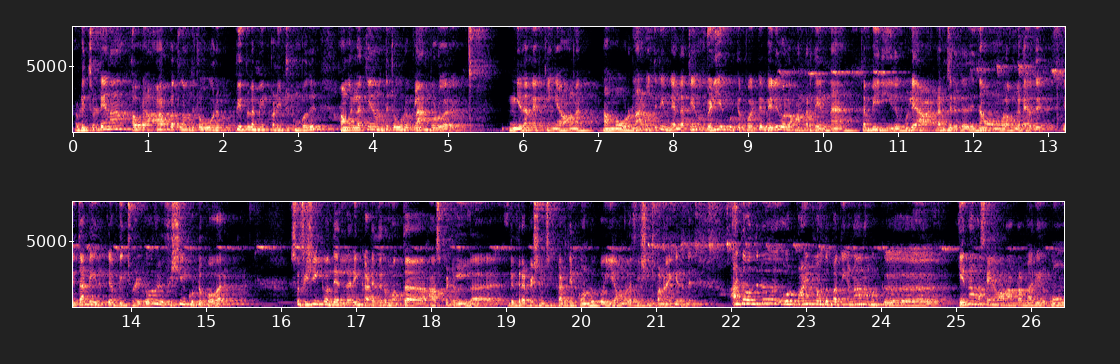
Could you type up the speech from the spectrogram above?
அப்படின்னு சொல்லிட்டு ஏன்னா அவர் ஆரம்பத்தில் வந்துட்டு ஒவ்வொரு பீப்புளை மீட் பண்ணிட்டு இருக்கும்போது அவங்க எல்லாத்தையும் வந்துட்டு ஒரு பிளான் போடுவார். இங்கே தானே இருக்கீங்க வாங்க. நம்ம ஒரு நாள் வந்துட்டு இவங்க எல்லாத்தையும் வெளியே கூட்டு போயிட்டு வெளி உலகன்றது என்ன? தம்பி நீ இதுக்குள்ளேயே அடைஞ்சிருக்குது இதுதான் உன் உலகம் கிடையாது. இதாண்டி இருக்குது அப்படின்னு சொல்லிட்டு ஒரு ஃபிஷிங் கூட்டு போவார். ஸோ ஃபிஷிங்க்கு வந்து எல்லாரையும் கடைஞ்சிட்டு மொத்த ஹாஸ்பிட்டலில் இருக்கிற பேஷண்ட்ஸுக்கு கடத்திட்டு கொண்டு போய் அவங்கள ஃபிஷிங் பண்ண வைக்கிறது. அது வந்துட்டு ஒரு பாயிண்டில் வந்து பார்த்திங்கன்னா நமக்கு என்ன செய்ய வரான்ற மாதிரி இருக்கும்.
